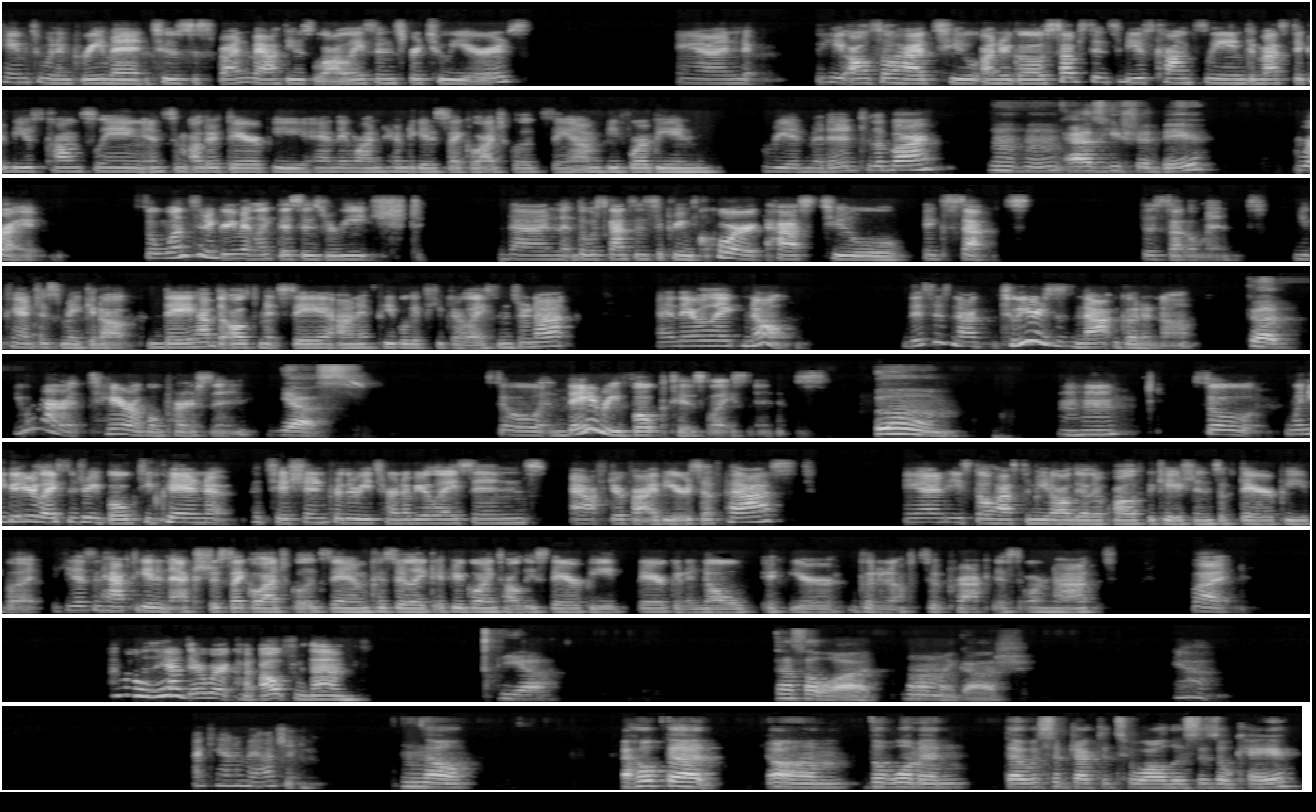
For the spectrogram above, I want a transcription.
came to an agreement to suspend Matthew's law license for two years. And he also had to undergo substance abuse counseling, domestic abuse counseling, and some other therapy. And they wanted him to get a psychological exam before being readmitted to the bar. hmm as he should be Right. So once an agreement like this is reached, then the Wisconsin Supreme Court has to accept the settlement. You can't just make it up. They have the ultimate say on if people get to keep their license or not. And they were like, no, this is not, two years is not good enough. good You are a terrible person. yes So they revoked his license. boom hmm So when you get your license revoked, you can petition for the return of your license after five years have passed. And he still has to meet all the other qualifications of therapy, but he doesn't have to get an extra psychological exam because they're like, if you're going to all these therapy, they're going to know if you're good enough to practice or not. But oh, they have their work cut out for them. Yeah. That's a lot. Oh my gosh. Yeah. I can't imagine. No. I hope that um the woman that was subjected to all this is okay.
